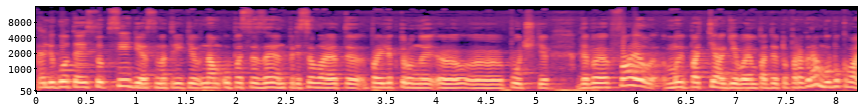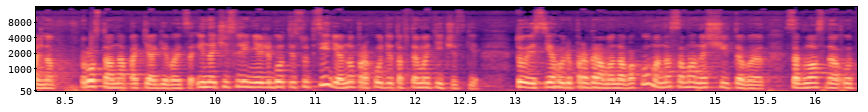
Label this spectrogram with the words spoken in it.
Льгота и субсидия, смотрите, нам УПСЗН присылает э, по электронной э, э, почте DBF-файл, мы подтягиваем под эту программу, буквально просто она подтягивается, и начисление льгот и субсидий, оно проходит автоматически. То есть, я говорю, программа Новаком, она сама насчитывает, согласно вот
